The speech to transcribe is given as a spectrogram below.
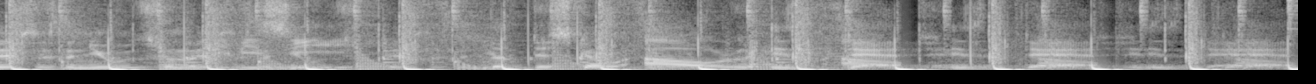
This is the news from the BBC. The disco owl is dead. Is dead. Is dead.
